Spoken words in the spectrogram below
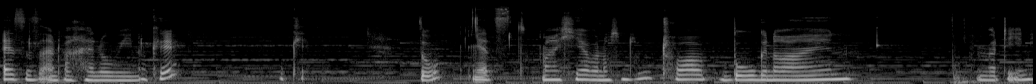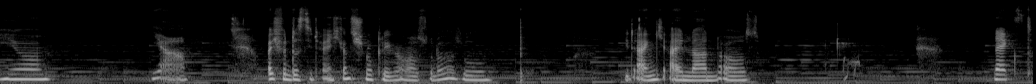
Es ist einfach Halloween, okay? Okay. So, jetzt mache ich hier aber noch so einen Torbogen rein. Wir den hier. Ja, ich finde, das sieht eigentlich ganz schnucklig aus, oder? So. Sieht eigentlich einladend aus. Next.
